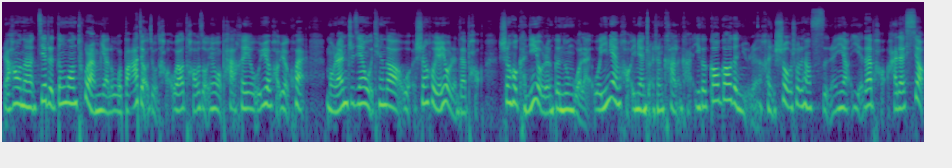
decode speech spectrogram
然后呢？接着灯光突然灭了，我拔脚就逃，我要逃走，因为我怕黑。我越跑越快，猛然之间，我听到我身后也有人在跑，身后肯定有人跟踪过来。我一面跑一面转身看了看，一个高高的女人，很瘦，瘦得像死人一样，也在跑，还在笑。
